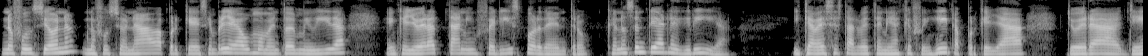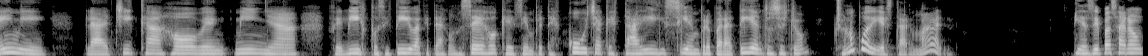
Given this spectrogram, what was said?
No funciona, no funcionaba, porque siempre llegaba un momento en mi vida en que yo era tan infeliz por dentro que no sentía alegría y que a veces tal vez tenías que fingirla porque ya yo era Jamie, la chica joven, niña, feliz, positiva, que te aconsejo, que siempre te escucha, que está ahí siempre para ti. Entonces yo, yo no podía estar mal. Y así pasaron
